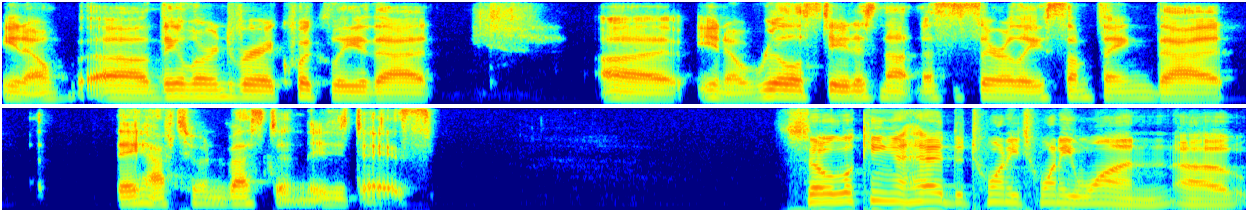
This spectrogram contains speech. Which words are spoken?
you know uh, they learned very quickly that uh, you know real estate is not necessarily something that they have to invest in these days. So, looking ahead to 2021, uh,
